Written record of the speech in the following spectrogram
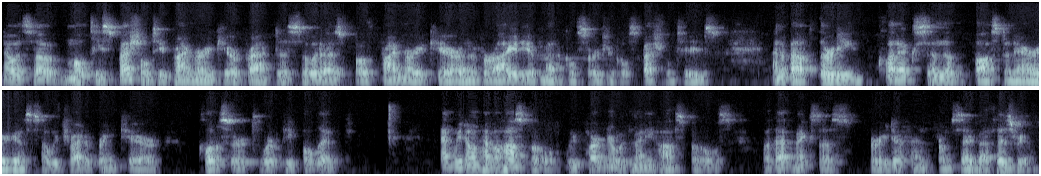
Now it's a multi-specialty primary care practice, so it has both primary care and a variety of medical surgical specialties, and about 30 clinics in the Boston area. So we try to bring care closer to where people live. And we don't have a hospital. We partner with many hospitals, but that makes us very different from, say, Beth Israel.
